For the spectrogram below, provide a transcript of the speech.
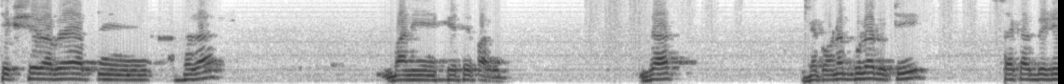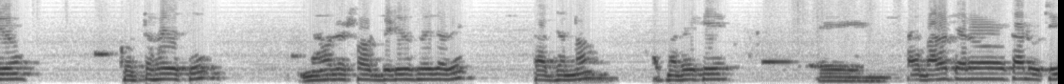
ঠিক সেভাবে আপনি আপনারা বানিয়ে খেতে পারবেন। যাক, দেখ অনেকগুলো রুটি সেকার ভিডিও করতে হয়েছে, না হলে শর্ট ভিডিও হয়ে যাবে। তার জন্য আপনাদেরকে এই বারো তেরোটা রুটি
